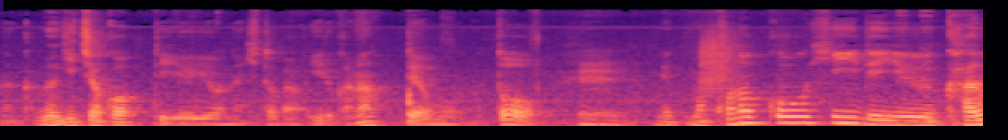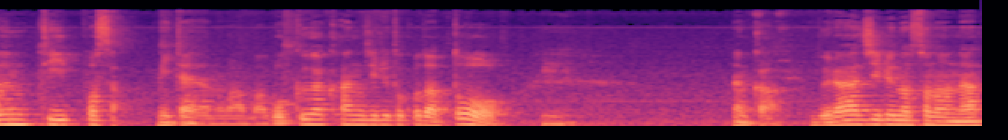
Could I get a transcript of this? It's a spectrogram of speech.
なんか麦チョコっていうような人がいるかなって思うのとうん。で、まあ、このコーヒーでいうカウンティーっぽさみたいなのは、まあ、僕が感じるとこだとうんなんかブラジルのそのナッ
